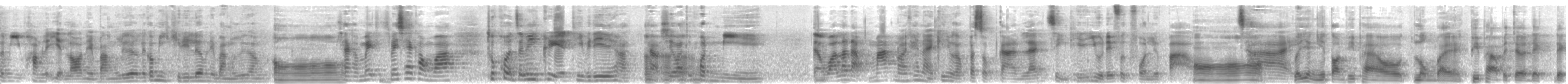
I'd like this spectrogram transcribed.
จะมีความละเอียดรอในบางเรื่อง แล้วก็มีคิดเรื่องในบางเรื่องอ๋อใช่ค่ะไม่ไม่ใช่คำว่า ทุกคนจะมี creativity ค่ะอ่าแต่เชื่อว่าอ่าทุกคนมี แต่ว่าระดับมากน้อยแค่ไหนขึ้นอยู่กับประสบการณ์ และสิ่งที่อยู่ได้ฝึกฝนหรือเปล่าอ๋อใช่แล้วอย่างนี้ตอนพี่แพรวลงไปพี่แพรวไปเจอเด็กเด็ก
